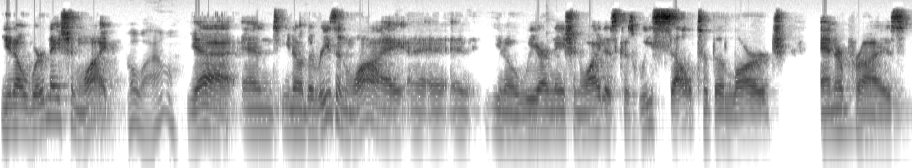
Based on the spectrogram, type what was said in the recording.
you know we're nationwide oh wow yeah and you know the reason why and, and you know we are nationwide is because we sell to the large enterprise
